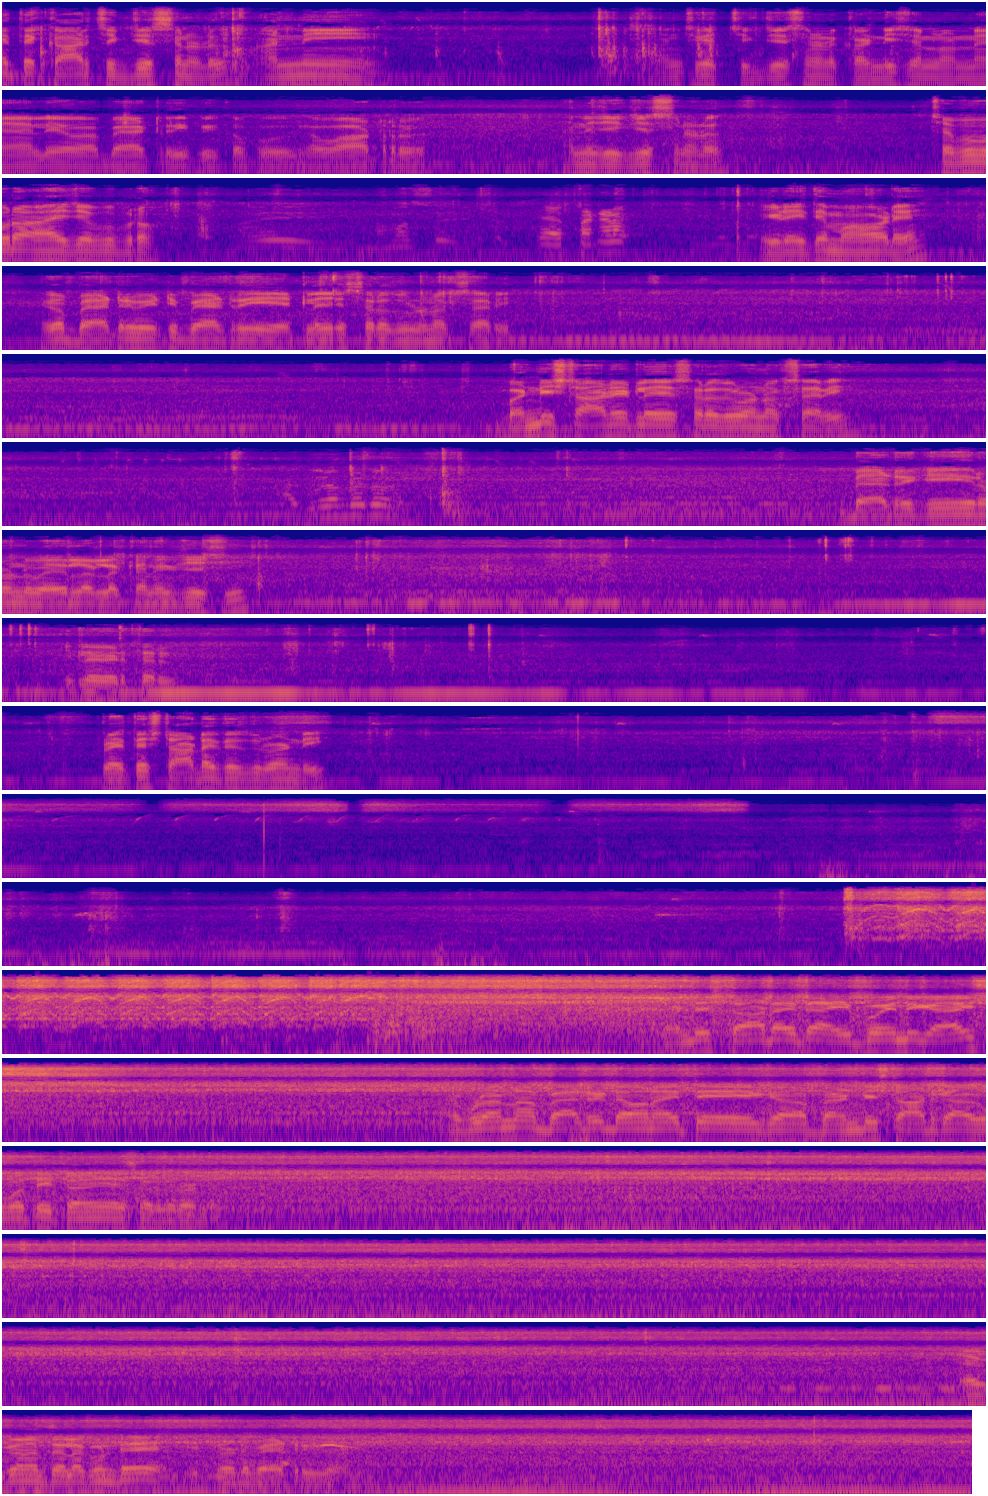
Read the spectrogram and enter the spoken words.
అయితే car check చేస్తున్నాడు. అన్నీ మంచిగా చెక్ చేస్తున్నాడు. కండిషన్లు ఉన్నాయా లేవా? బ్యాటరీ పికప్ ఇంకా వాటర్ అన్నీ చెక్ చేస్తున్నాడు. చెప్పు బ్రో. హాయ్ చెప్పు బ్రో. నమస్తే ఈడైతే మావాడే. ఇక బ్యాటరీ పెట్టి బ్యాటరీ ఎట్లా చేస్తారో చూడండి ఒకసారి. బండి స్టార్ట్ ఎట్లా చేస్తారో చూడండి ఒకసారి. బ్యాటరీకి రెండు వైర్లు అట్లా కనెక్ట్ చేసి ఇట్లా పెడతారు. ఇప్పుడైతే స్టార్ట్ అయితే చూడండి. బండి స్టార్ట్ అయితే అయిపోయింది గాయస్ ఎప్పుడన్నా బ్యాటరీ డౌన్ అయితే ఇక బండి స్టార్ట్ కాకపోతే ఇట్లనే చేస్తారు చూడండి. ఎవరికైనా తెలకుంటే ఇట్లాంటి బ్యాటరీ కానీ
